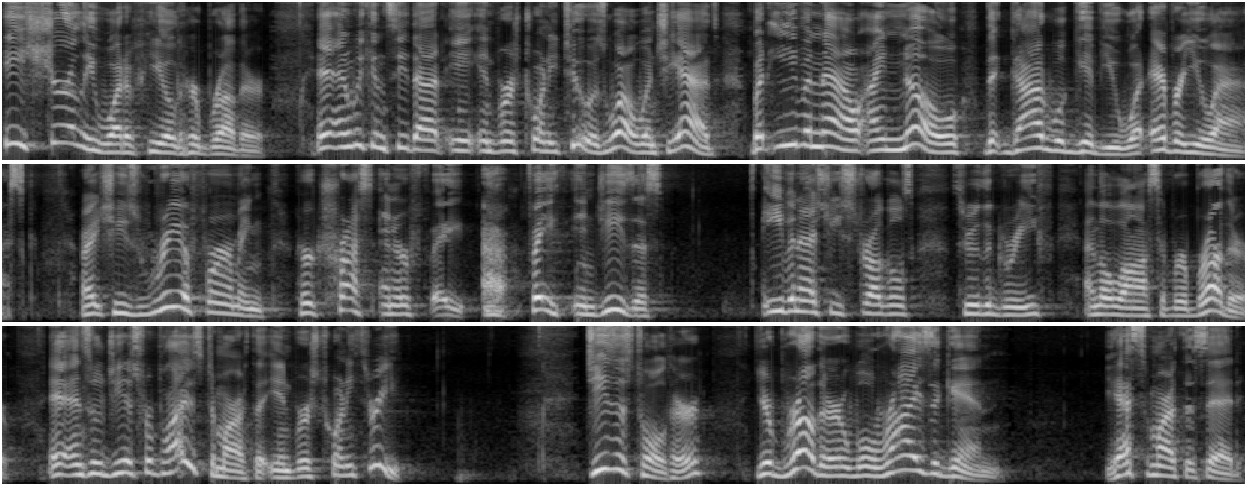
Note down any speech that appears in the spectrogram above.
he surely would have healed her brother. And we can see that in, verse 22 as well when she adds, But even now, I know that God will give you whatever you ask. Right? She's reaffirming her trust and her faith, uh, faith in Jesus even as she struggles through the grief and the loss of her brother. And so Jesus replies to Martha in verse 23. Jesus told her, your brother will rise again. Yes, Martha said,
